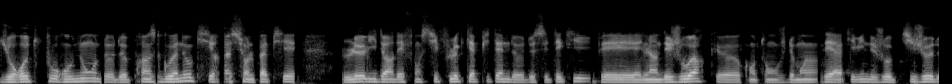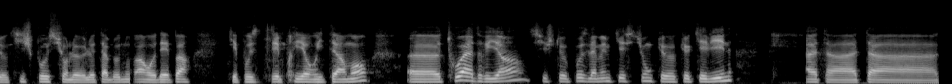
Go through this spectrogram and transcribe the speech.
du retour ou non de, Prince Guano, qui reste sur le papier le leader défensif, le capitaine de, cette équipe et l'un des joueurs que, quand on, je demandais à Kevin de jouer au petit jeu de qui je pose sur le, tableau noir au départ, qui est posé prioritairement. Euh, toi, Adrien, si je te pose la même question que, Kevin, ah,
